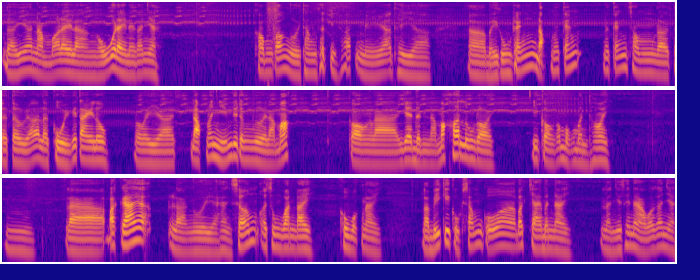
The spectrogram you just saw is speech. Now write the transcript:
để nằm ở đây là ngủ ở đây nè cả nhà. Không có người thân thích gì hết mẹ thì à, à, bị con rắn độc nó cắn. Nó cắn xong rồi từ từ đó là cùi cái tay luôn. Rồi à, độc nó nhiễm vô trong người là mất. Còn là gia đình là mất hết luôn rồi chỉ còn có một mình thôi. Là bác gái á, là người hàng xóm ở xung quanh đây khu vực này là biết cái cuộc sống của bác trai bên này là như thế nào quá cả nhà.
